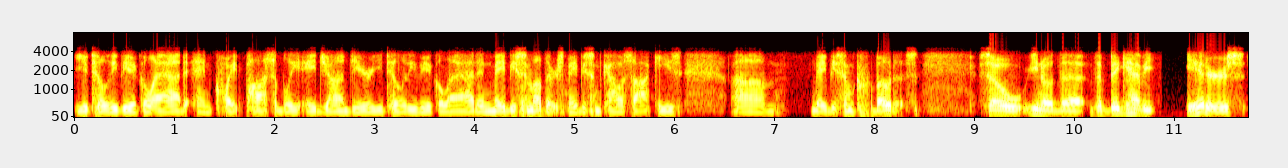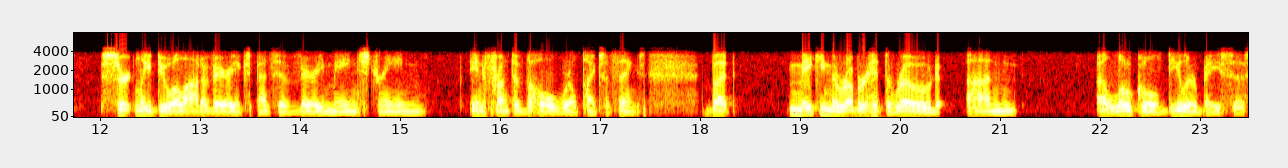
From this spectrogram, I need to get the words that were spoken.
utility vehicle ad and quite possibly a John Deere utility vehicle ad and maybe some others, maybe some Kawasaki's, um, maybe some Kubotas. So, you know, the, the big heavy hitters certainly do a lot of very expensive, very mainstream, in front of the whole world types of things. But making the rubber hit the road on a local dealer basis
